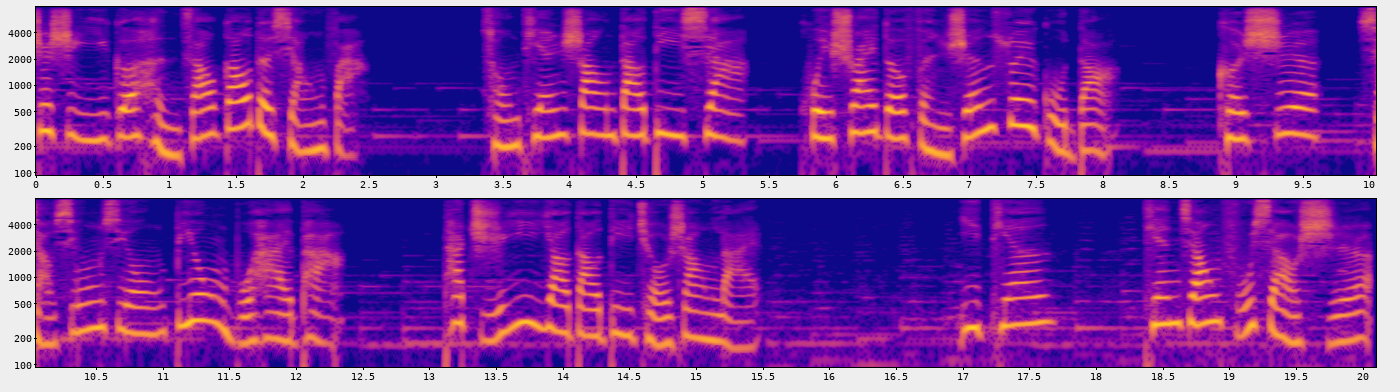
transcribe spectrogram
这是一个很糟糕的想法，从天上到地下会摔得粉身碎骨的。可是。小星星并不害怕，他执意要到地球上来。一天，天将拂晓时，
